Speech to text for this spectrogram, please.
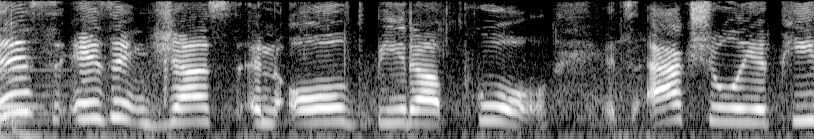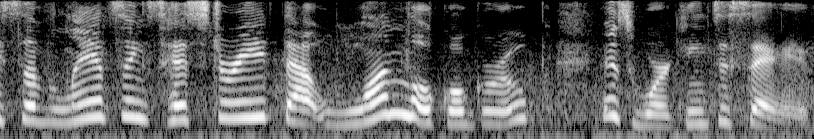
This isn't just an old beat up pool. It's actually a piece of Lansing's history that one local group is working to save.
